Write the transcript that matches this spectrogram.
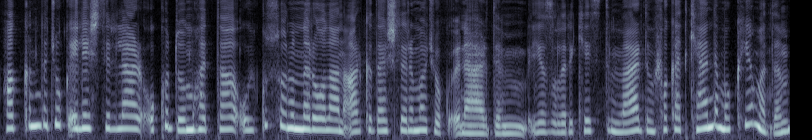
Hakkında çok eleştiriler okudum. Hatta uyku sorunları olan arkadaşlarıma çok önerdim. Yazıları kestim verdim fakat kendim okuyamadım.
